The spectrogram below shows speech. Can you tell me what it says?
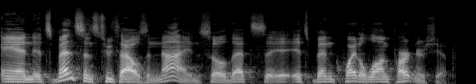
And it's been since 2009, so that's it's been quite a long partnership.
